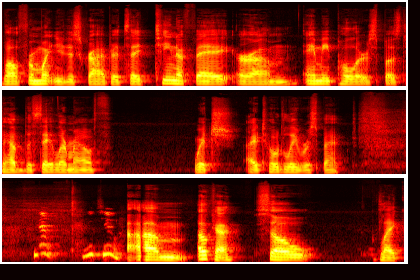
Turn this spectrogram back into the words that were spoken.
well, from what you described, I'd say Tina Fey or um, Amy Poehler is supposed to have the sailor mouth, which I totally respect. Yeah, me too. Um, okay, so like,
